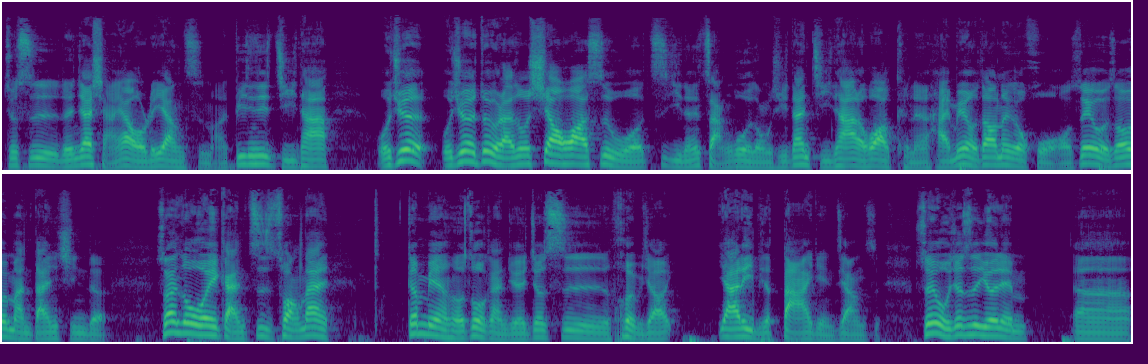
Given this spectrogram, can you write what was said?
就是人家想要我的样子嘛。毕竟是吉他，我觉得我觉得对我来说笑话是我自己能掌握的东西，但吉他的话可能还没有到那个火候，所以有时候会蛮担心的。虽然说我也敢自创，但跟别人合作感觉就是会比较压力比较大一点这样子，所以我就是有点呃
